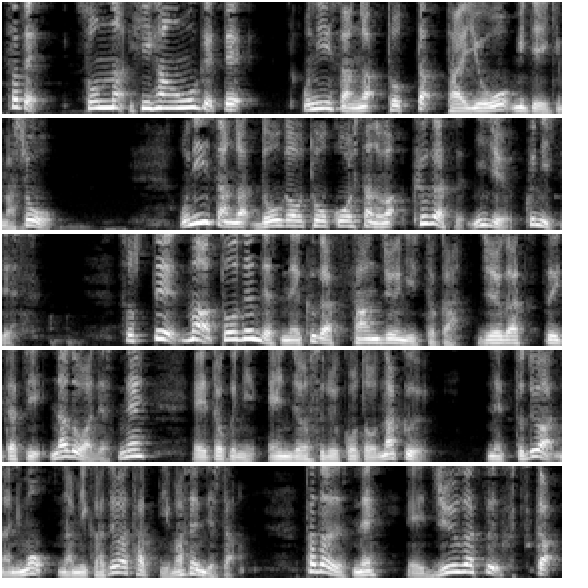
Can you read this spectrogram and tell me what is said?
さて、そんな批判を受けて、お兄さんが取った対応を見ていきましょう。お兄さんが動画を投稿したのは9月29日です。そして、まあ当然ですね、9月30日とか10月1日などはですね、えー特に炎上することなく、ネットでは何も波風は立っていませんでした。ただですね、え10月2日、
